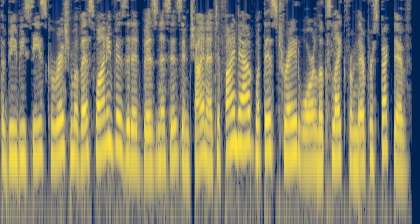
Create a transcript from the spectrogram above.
The BBC's Karishma Vaswani visited businesses in China to find out what this trade war looks like from their perspective.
